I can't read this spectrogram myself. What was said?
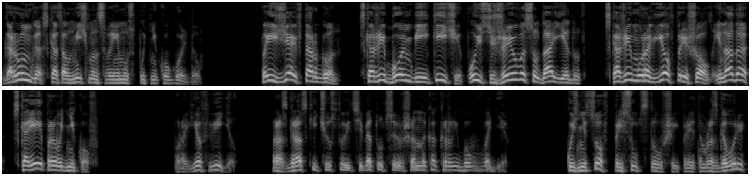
Гарунга, — сказал Мичман своему спутнику Гольду, — поезжай в Таргон, скажи Бомби и Кичи, пусть живо сюда едут. Скажи, Муравьев пришел, и надо скорее проводников. Муравьев видел. Разградский чувствует себя тут совершенно как рыба в воде. Кузнецов, присутствовавший при этом разговоре,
